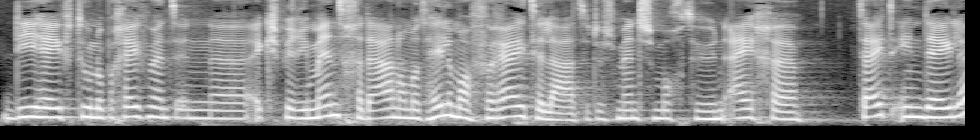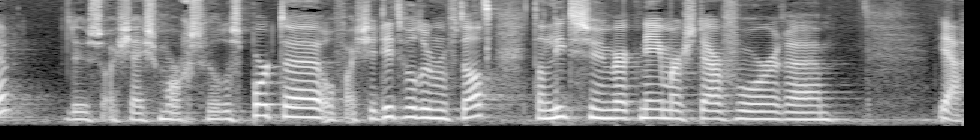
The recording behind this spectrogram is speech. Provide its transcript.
die heeft toen op een gegeven moment een uh, experiment gedaan om het helemaal vrij te laten. Dus mensen mochten hun eigen tijd indelen. Dus als jij s morgens wilde sporten of als je dit wilde doen of dat, dan lieten ze hun werknemers daarvoor, uh, ja,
